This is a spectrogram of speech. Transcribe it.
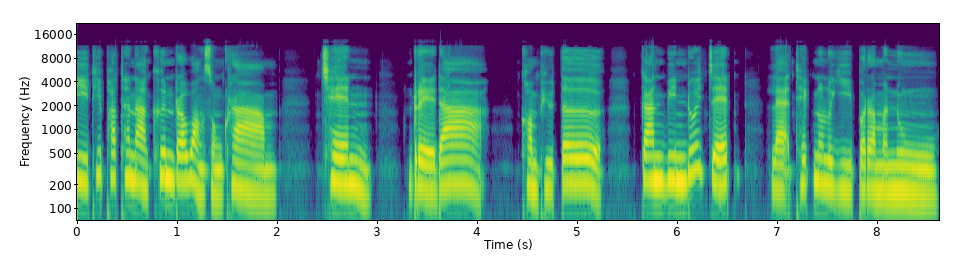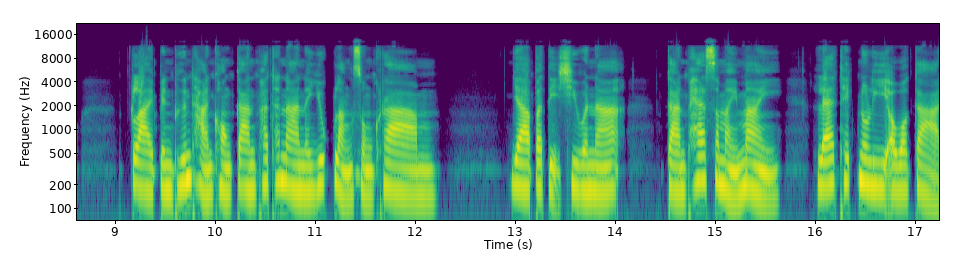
ยีที่พัฒนาขึ้นระหว่างสงคราม เช่น เรดาร์คอมพิวเตอร์ การบินด้วยเจ็ต และเทคโนโลยีปรมาณูกลายเป็นพื้นฐานของการพัฒนาในยุคหลังสงคราม ยาปฏิชีวนะ การแพทย์สมัยใหม่ และเทคโนโลยีอวกาศ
